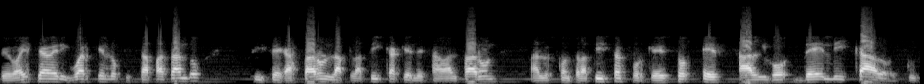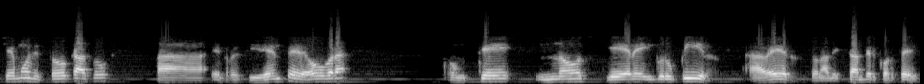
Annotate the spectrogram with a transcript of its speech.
pero hay que averiguar qué es lo que está pasando, si se gastaron la platica que les avanzaron a los contratistas, porque esto es algo delicado. Escuchemos en todo caso a el residente de obra con qué nos quiere engrupir. A ver, don Alexander Cortés.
